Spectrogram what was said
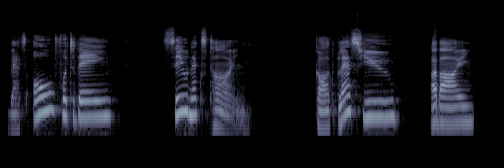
That's all for today. See you next time. God bless you. Bye bye.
